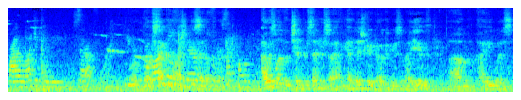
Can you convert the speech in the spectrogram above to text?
biologically set up for it. Even Or- or psychologically set up for it. I was one of the ten percent or so, having had a history of drug abuse in my youth. Um, I was,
